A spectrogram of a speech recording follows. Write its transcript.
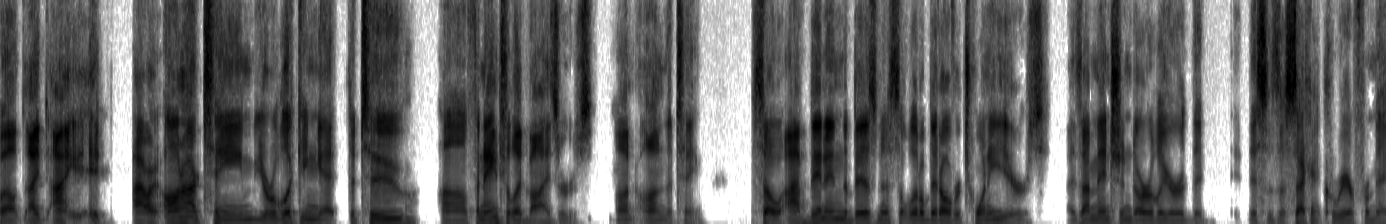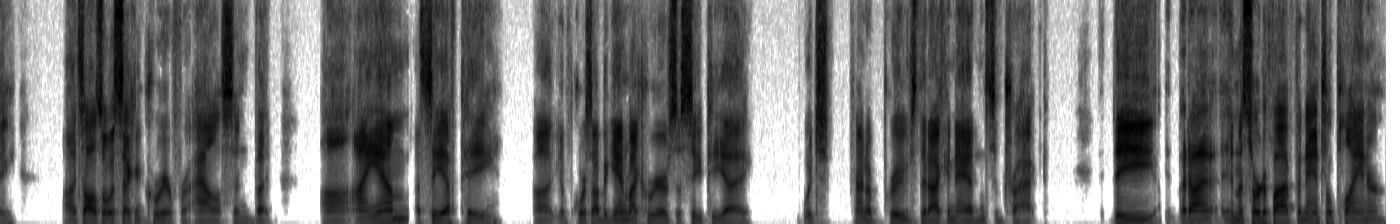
well i i it our on our team you're looking at the two uh, financial advisors on on the team so i've been in the business a little bit over 20 years as i mentioned earlier that this is a second career for me uh, it's also a second career for alison but uh, i am a cfp uh, of course i began my career as a cpa which kind of proves that i can add and subtract the but i am a certified financial planner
